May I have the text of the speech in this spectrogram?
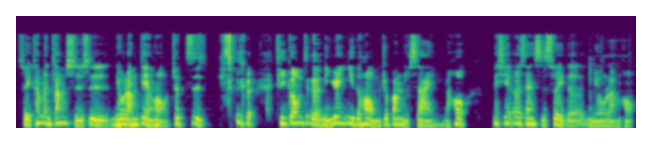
所以他们当时是牛郎店哦，就自这个提供这个，你愿意的话，我们就帮你筛。然后那些二三十岁的牛郎吼，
